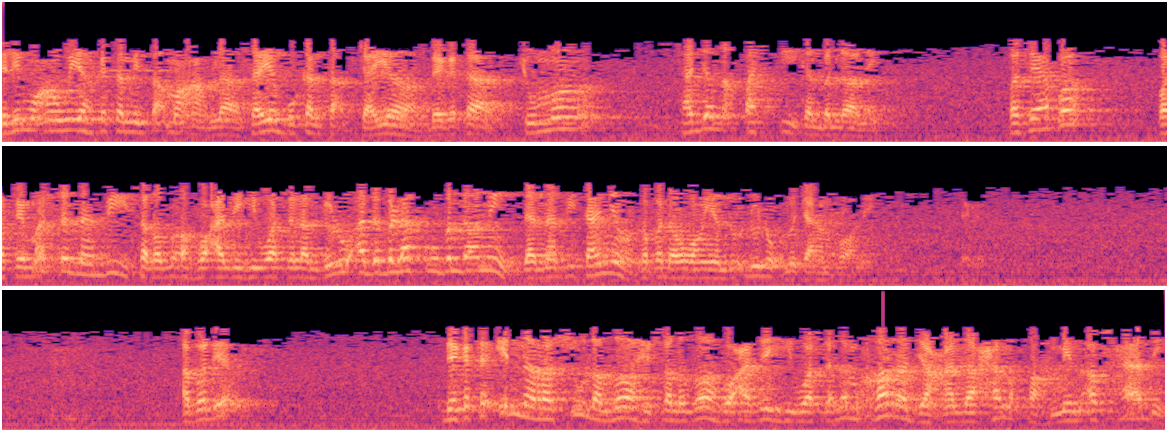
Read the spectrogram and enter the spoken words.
Jadi Muawiyah kata minta maaf lah. Saya bukan tak percaya. Dia kata cuma saja nak pastikan benda ni. Pasal apa? Pasal masa Nabi SAW dulu ada berlaku benda ni. Dan Nabi tanya kepada orang yang duduk-duduk macam hampa ni. Apa dia? Dia kata inna Rasulullah wasallam kharaja ala halqah min ashabi.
